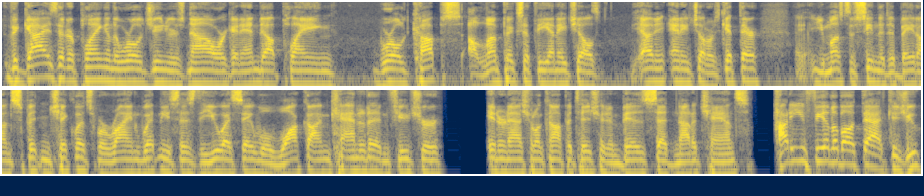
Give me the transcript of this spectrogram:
the guys that are playing in the World Juniors now are going to end up playing World Cups, Olympics at the NHL's NHLers get there. You must have seen the debate on Spit and Chicklets where Ryan Whitney says the USA will walk on Canada in future international competition, and Biz said not a chance. How do you feel about that? Because you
